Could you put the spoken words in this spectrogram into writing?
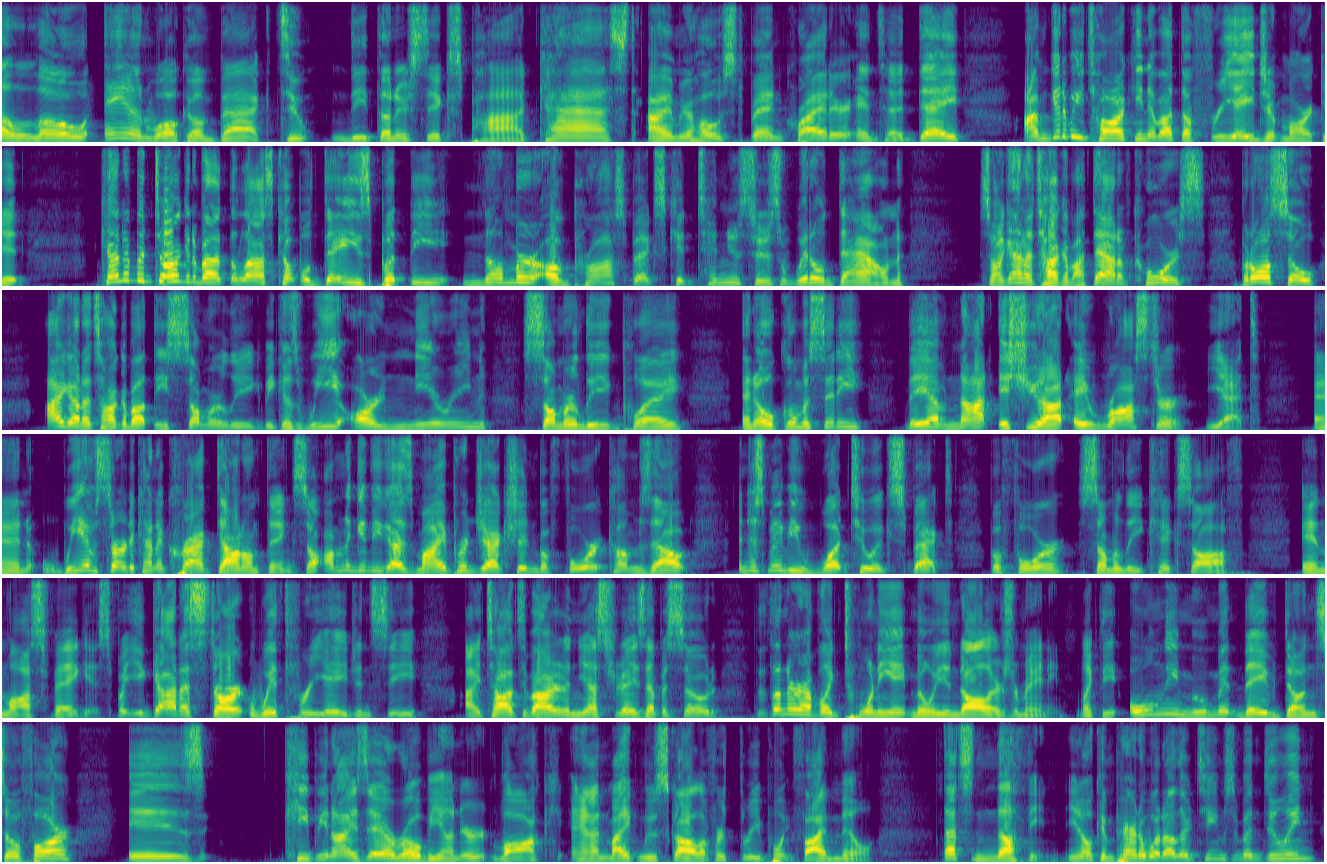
Hello and welcome back to the Thunder Six podcast. I'm your host, Ben Kreider, and today I'm going to be talking about the free agent market. Kind of been talking about it the last couple days, but the number of prospects continues to just whittle down. So I got to talk about that, of course, but also I got to talk about the Summer League because we are nearing Summer League play, and Oklahoma City, they have not issued out a roster yet and we have started to kind of crack down on things. So I'm going to give you guys my projection before it comes out and just maybe what to expect before Summer League kicks off in Las Vegas. But you got to start with free agency. I talked about it in yesterday's episode. The Thunder have like $28 million remaining. Like the only movement they've done so far is keeping Isaiah Roby under lock and Mike Muscala for 3.5 mil. That's nothing. You know, compared to what other teams have been doing,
